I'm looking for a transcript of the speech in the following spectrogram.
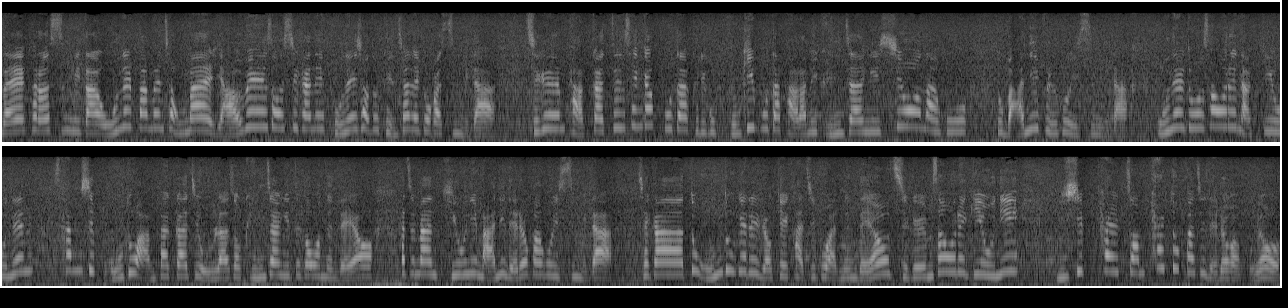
네, 그렇습니다. 오늘 밤은 정말 야외에서 시간을 보내셔도 괜찮을 것 같습니다. 지금 바깥은 생각보다 그리고 보기보다 바람이 굉장히 시원하고 또 많이 불고 있습니다. 오늘도 서울의 낮 기온은 35도 안팎까지 올라서 굉장히 뜨거웠는데요. 하지만 기온이 많이 내려가고 있습니다. 제가 또 온도계를 이렇게 가지고 왔는데요. 지금 서울의 기온이 28.8도까지 내려가고요.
